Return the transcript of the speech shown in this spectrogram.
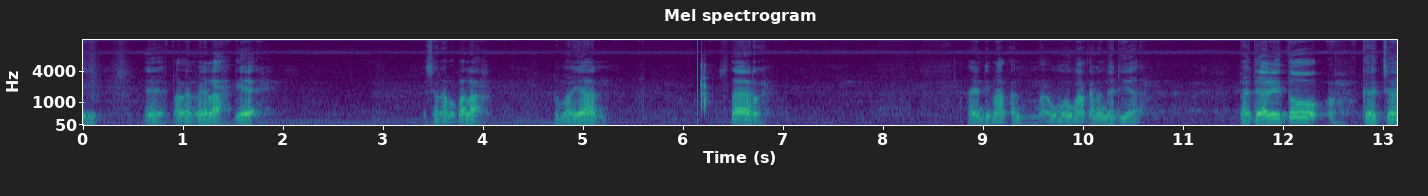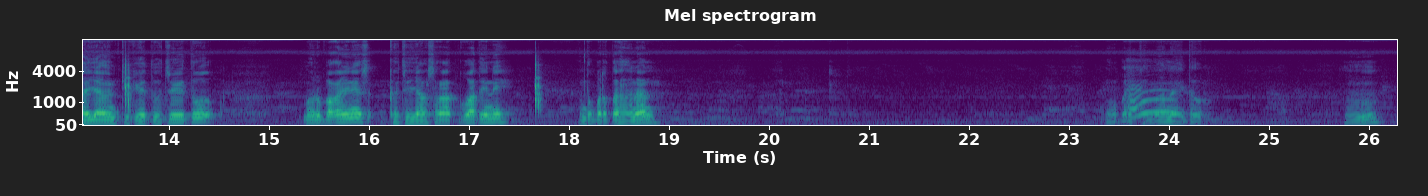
eh pangan lah, ge. Geser apa lah, lumayan. Star. Kalian dimakan, mau mau makan enggak dia? Padahal itu gajah yang di G7 itu merupakan ini gajah yang sangat kuat ini untuk pertahanan. Mau pergi mana itu? Nah,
